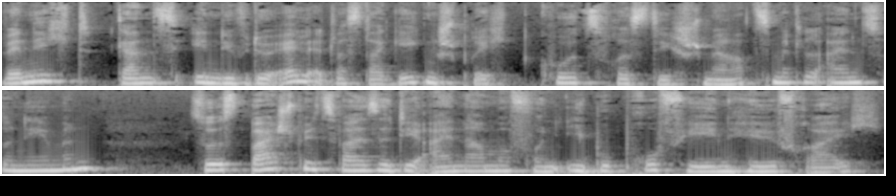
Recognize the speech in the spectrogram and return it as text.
Wenn nicht ganz individuell etwas dagegen spricht, kurzfristig Schmerzmittel einzunehmen, so ist beispielsweise die Einnahme von Ibuprofen hilfreich,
